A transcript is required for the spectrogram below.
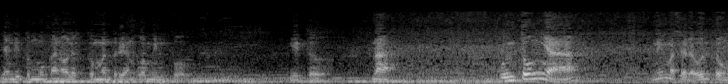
yang ditemukan oleh Kementerian Kominfo. Gitu. Nah, untungnya ini masih ada untung.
